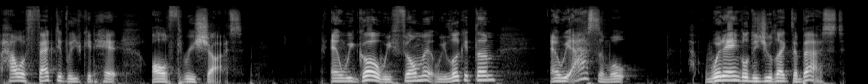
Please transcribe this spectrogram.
how effectively you can hit all three shots. And we go, we film it, we look at them, and we ask them, well, what angle did you like the best?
